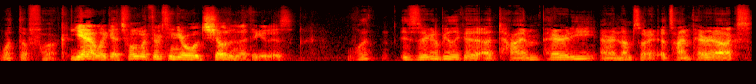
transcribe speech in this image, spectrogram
What the fuck? Yeah, like a 12 or 13 year old Sheldon, I think it is. What is there gonna be like a, a time parody? Or no, I'm sorry, a time paradox?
